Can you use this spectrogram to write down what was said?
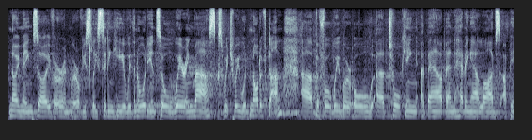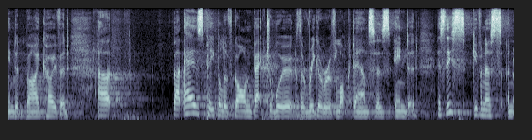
no means over, and we're obviously sitting here with an audience all wearing masks, which we would not have done uh, before we were all uh, talking about and having our lives upended by COVID. Uh, but as people have gone back to work, the rigour of lockdowns has ended. Has this given us an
